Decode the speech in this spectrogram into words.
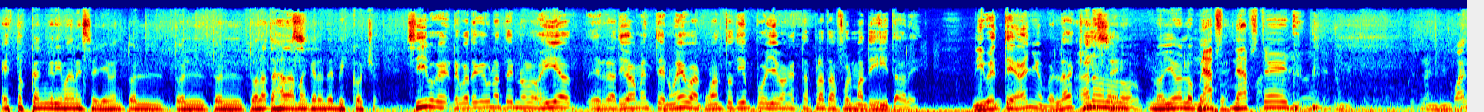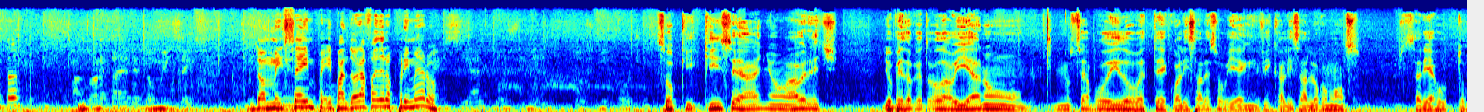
estos cangrimanes se lleven todo el, todo el, todo el- toda la tajada más grande del bizcocho. Sí, porque recuerda que es una tecnología eh, relativamente nueva. ¿Cuánto tiempo llevan estas plataformas digitales? Ni 20 años, ¿verdad? Ah, no, 15. no, no, no llevan los 20. Naps- Napster. ¿Cuánto? Pandora está desde el 2006. 2006. Y Pandora fue de los primeros. Son qui- 15 años, average. Yo pienso que todavía no, no se ha podido este, ecualizar eso bien y fiscalizarlo como sería justo.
